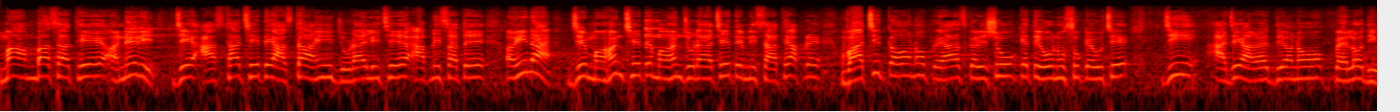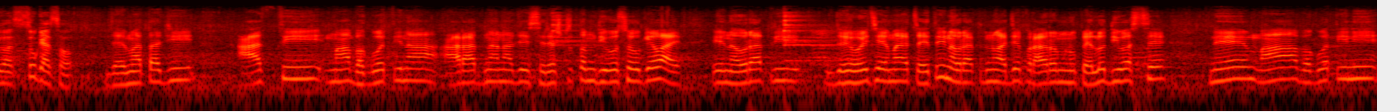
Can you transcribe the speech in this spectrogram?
માં અંબા સાથે અનેરી જે આસ્થા છે તે આસ્થા અહીં જોડાયેલી છે. આપની સાથે અહીંના જે મહંત છે તે મહંત જોડાયા છે. તેમની સાથે આપણે વાતચીત કરવાનો પ્રયાસ કરીશું કે તેઓનું શું કહેવું છે. જી, આજે આરાધ્યનો પહેલો દિવસ. શું કહેશો? જય માતાજી. આજથી માં ભગવતીના આરાધનાના જે શ્રેષ્ઠતમ દિવસો કહેવાય, એ નવરાત્રિ જે હોય છે, એમાં ચૈત્રી નવરાત્રિનો આજે પ્રારંભનો પહેલો દિવસ છે. ને માં ભગવતીની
